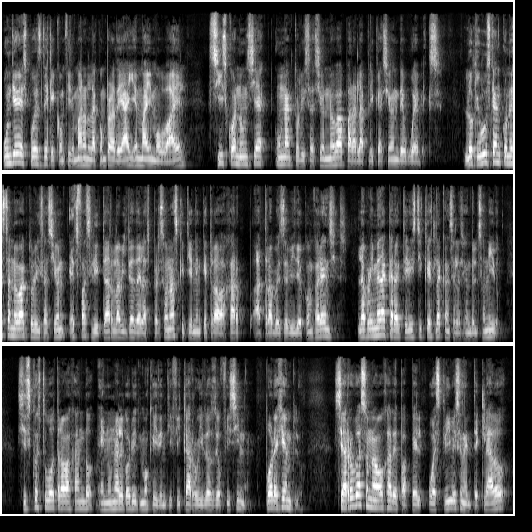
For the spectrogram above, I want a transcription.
Un día después de que confirmaran la compra de IMI Mobile, Cisco anuncia una actualización nueva para la aplicación de Webex. Lo que buscan con esta nueva actualización es facilitar la vida de las personas que tienen que trabajar a través de videoconferencias. La primera característica es la cancelación del sonido. Cisco estuvo trabajando en un algoritmo que identifica ruidos de oficina. Por ejemplo, si arrugas una hoja de papel o escribes en el teclado,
